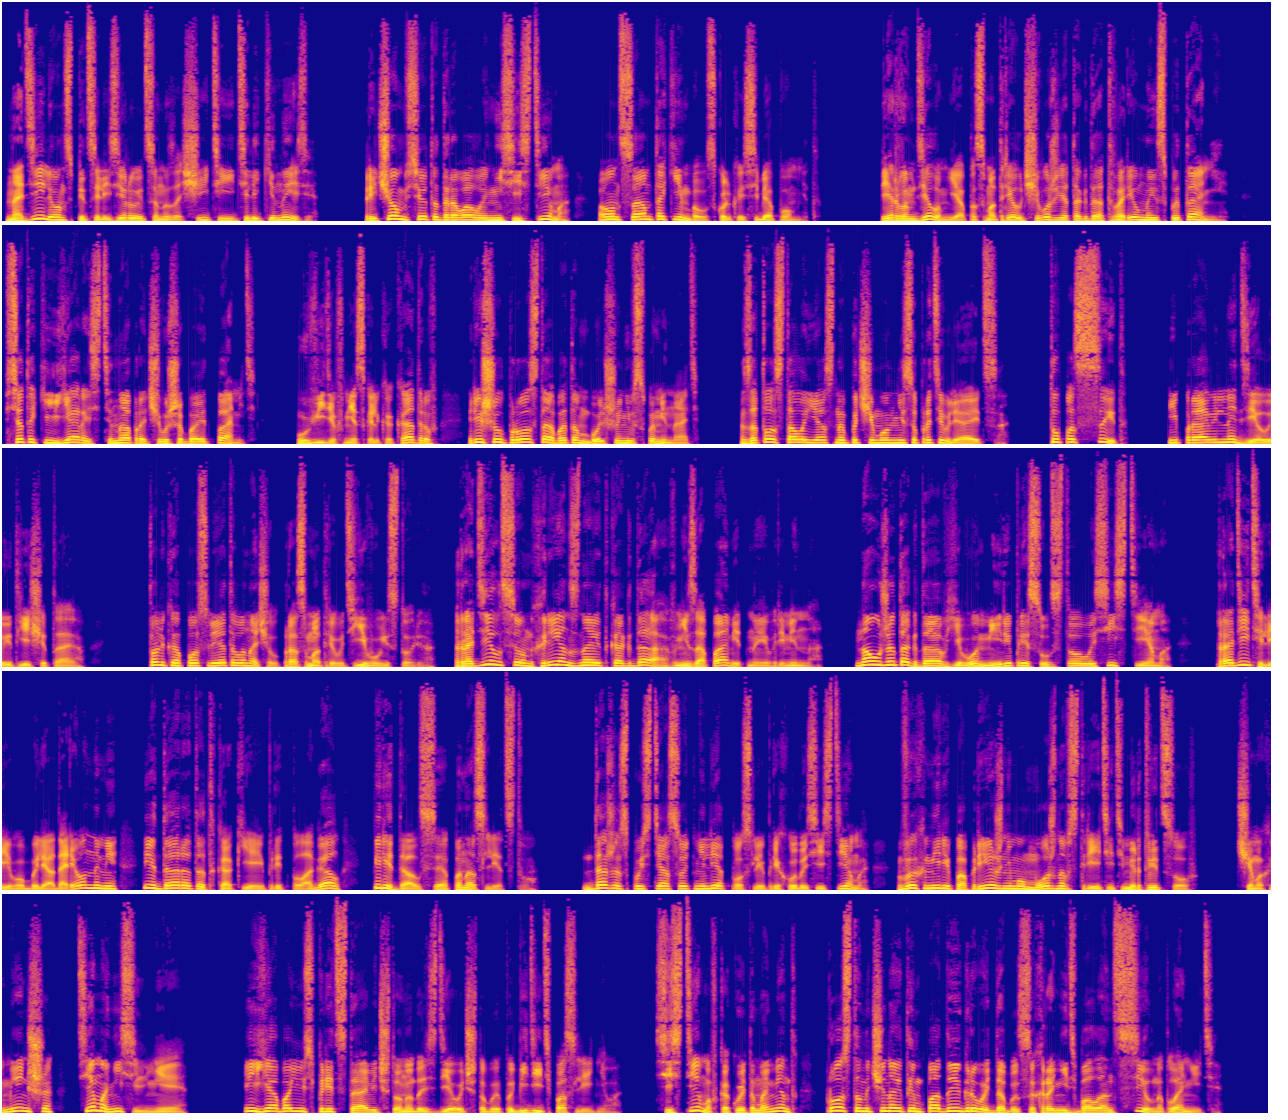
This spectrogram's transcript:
На деле он специализируется на защите и телекинезе. Причем все это даровала не система, а он сам таким был, сколько себя помнит. Первым делом я посмотрел, чего же я тогда творил на испытании. Все-таки ярость напрочь вышибает память. Увидев несколько кадров, решил просто об этом больше не вспоминать. Зато стало ясно, почему он не сопротивляется. Тупо сыт. И правильно делает, я считаю. Только после этого начал просматривать его историю. Родился он хрен знает когда, в незапамятные времена. Но уже тогда в его мире присутствовала система — Родители его были одаренными, и дар этот, как я и предполагал, передался по наследству. Даже спустя сотни лет после прихода системы в их мире по-прежнему можно встретить мертвецов. Чем их меньше, тем они сильнее. И я боюсь представить, что надо сделать, чтобы победить последнего. Система в какой-то момент просто начинает им подыгрывать, дабы сохранить баланс сил на планете.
